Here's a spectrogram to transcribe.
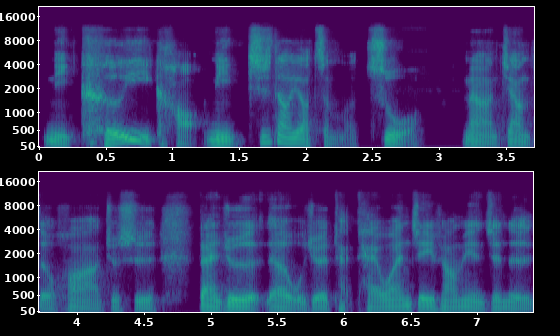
你可以考，你知道要怎么做。那这样的话，就是，但就是呃，我觉得台台湾这一方面真的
